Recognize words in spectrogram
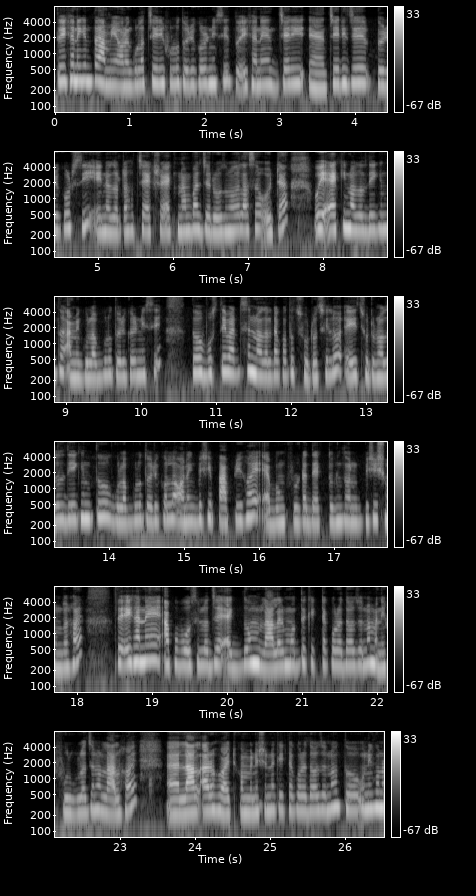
তো এখানে কিন্তু আমি অনেকগুলো চেরি ফুলও তৈরি করে নিছি। তো এখানে চেরি চেরি যে তৈরি করছি, এই নজলটা হচ্ছে একশো এক নাম্বার যে রোজ নজল আছে ওইটা। ওই একই নজল দিয়ে কিন্তু আমি গোলাপগুলো তৈরি করে নিছি। তো বুঝতেই পারতেছেন নজলটা কত ছোট ছিল। এই ছোট নজল দিয়ে কিন্তু গোলাপগুলো তৈরি করলে অনেক বেশি পাপড়ি হয় এবং ফুলটা দেখতেও কিন্তু অনেক বেশি সুন্দর হয়। তো এখানে আপু বলছিল যে একদম লালের মধ্যে কেকটা করে দেওয়ার জন্য মানে ফুলগুলো যেন লাল হয় লাল আর হোয়াইট কম্বিনেশনে কেকটা করে দেওয়ার জন্য। তো উনি কোনো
